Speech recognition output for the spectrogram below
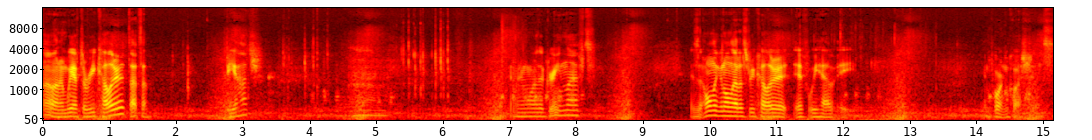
Oh, and we have to recolor it? That's a biatch. Any more of the green left? Is it only going to let us recolor it if we have eight? Important questions.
